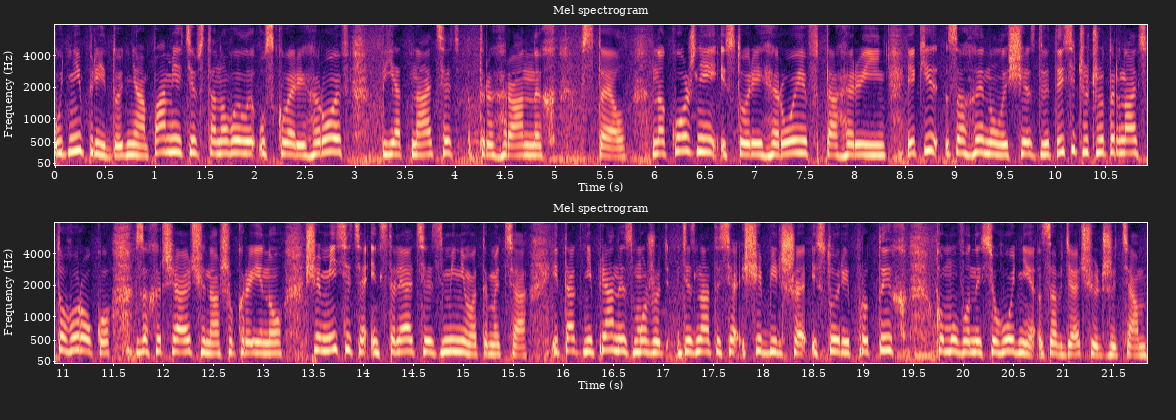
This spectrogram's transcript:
У Дніпрі до Дня пам'яті встановили у сквері героїв 15 тригранних стел. На кожній історії героїв та героїнь, які загинули ще з 2014 року, захищаючи нашу країну. Щомісяця інсталяція змінюватиметься. І так дніпряни зможуть дізнатися ще більше історій про тих, кому вони сьогодні завдячують життям.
